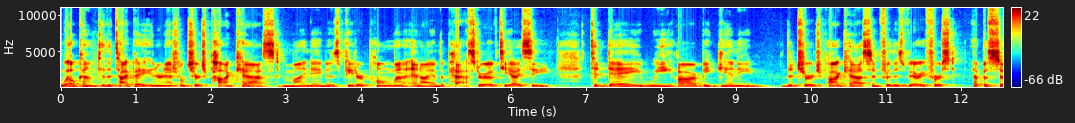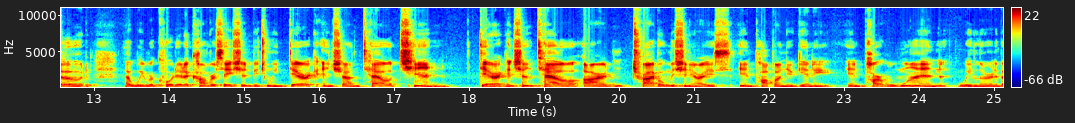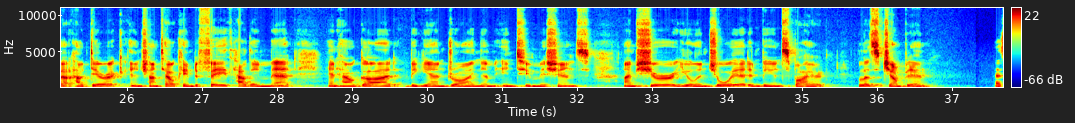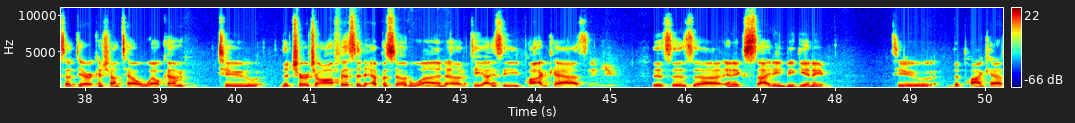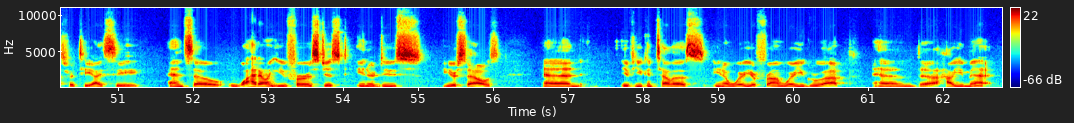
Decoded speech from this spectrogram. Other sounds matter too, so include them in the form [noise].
Welcome to the Taipei International Church podcast. My name is Peter Poma and I am the pastor of TIC. Today we are beginning the church podcast, and for this very first episode, uh, we recorded a conversation between Derek and Chantel Chen. Derek and Chantel are tribal missionaries in Papua New Guinea. In part one, we learn about how Derek and Chantel came to faith, how they met, and how God began drawing them into missions. I'm sure you'll enjoy it and be inspired. Let's jump in. And so, Derek and Chantel, welcome to the church office in episode one of TIC podcast. Thank you. This is uh, an exciting beginning to the podcast for TIC. And so, why don't you first just introduce yourselves and if you can tell us, you know, where you're from, where you grew up, and uh, how you met.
